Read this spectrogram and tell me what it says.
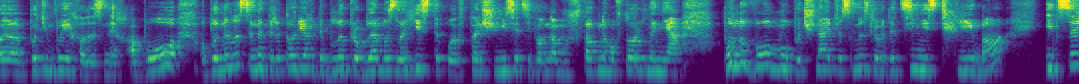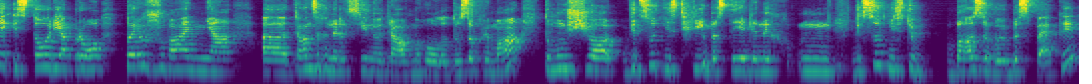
е, потім виїхали з них, або опинилися на територіях, де були проблеми з логістикою в перші місяці повномасштабного вторгнення, по-новому починають осмислювати цінність хліба. І це історія про переживання е, трансгенераційної травми голоду, зокрема, тому що відсутність хліба стає для них м, відсутністю базової безпеки.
